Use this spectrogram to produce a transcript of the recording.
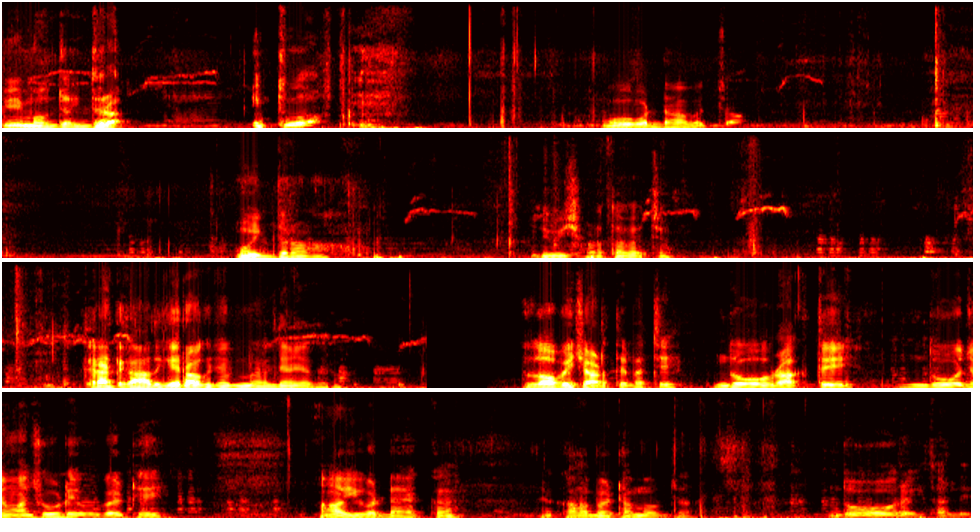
ਇਹ ਮੌਜਾ ਇੱਧਰ ਇੱਥੋਂ ਆ। ਉਹ ਵੱਡਾ ਬੱਚਾ। ਉਹ ਇੱਧਰ ਆਣਾ ਇਹ ਵੀ ਛੱਡਤਾ ਵਿੱਚ। ਤੇਰਾ ਟਿਕਾ ਦਈਏ, ਰੁਕ ਜੋ ਮਿਲ ਆ ਫਿਰ। ਲੋ ਵੀ ਛੱਡਤੇ ਬੱਚੇ। ਦੋ ਰੱਖਤੇ, ਦੋ ਜਮਾ ਛੋਟੇ ਹੋ ਬੈਠੇ। ਆ ਵੀ ਵੱਡਾ ਇੱਕ। ਆ ਬੈਠਾ ਮੌਜਾ? ਦੋ ਹੋਰ ਹੀ ਥੱਲੇ।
